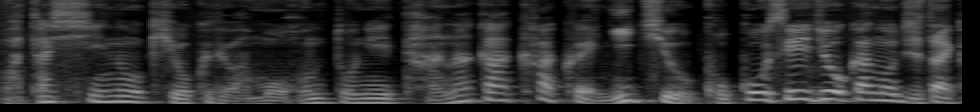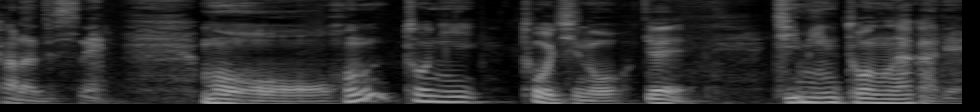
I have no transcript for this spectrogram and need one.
私の記憶ではもう本当に田中角栄日中国交正常化の時代からですねもう本当に当時の、ええ自民党の中で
